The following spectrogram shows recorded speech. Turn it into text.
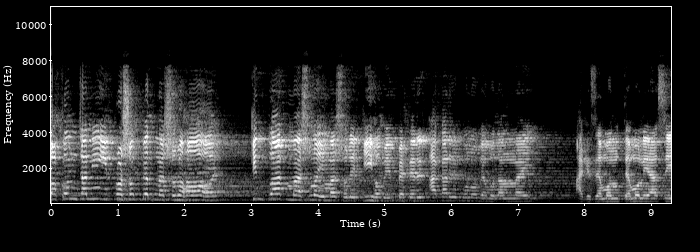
কখন জানি প্রসব বেদনা শুরু হয়, কিন্তু আট মাস, নয় মাস হলে কি হবে? পেটের আকারের কোনো ব্যবধান নাই। আগে যেমন তেমনই আছি।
